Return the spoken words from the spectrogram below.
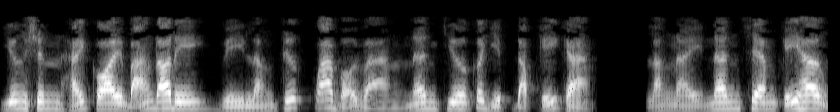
Dương sinh hãy coi bản đó đi, vì lần trước quá vội vàng nên chưa có dịp đọc kỹ càng. Lần này nên xem kỹ hơn.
